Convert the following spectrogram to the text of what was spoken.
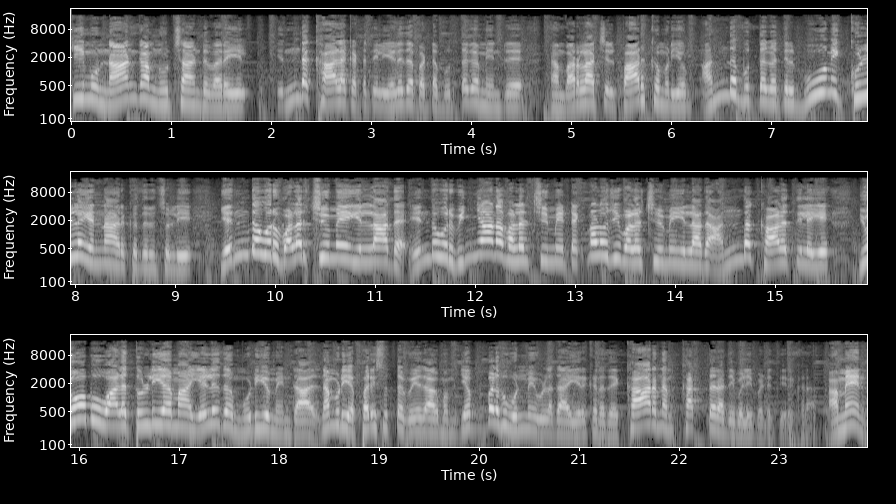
கிமு நான்காம் நூற்றாண்டு வரையில் எந்த காலகட்டத்தில் எழுதப்பட்ட புத்தகம் என்று நாம் வரலாற்றில் பார்க்க முடியும். அந்த புத்தகத்தில் பூமிக்குள்ள என்ன இருக்குதுன்னு சொல்லி எந்த ஒரு வளர்ச்சியுமே இல்லாத எந்த ஒரு விஞ்ஞான வளர்ச்சியுமே டெக்னாலஜி வளர்ச்சியுமே இல்லாத அந்த காலத்திலேயே யோபுவால துல்லியமா எழுத முடியும் என்றால் நம்முடைய பரிசுத்த வேதாகமம் எவ்வளவு உண்மை உள்ளதா இருக்கிறது. காரணம் கத்தர் அதை வெளிப்படுத்தி இருக்கிறார் அமேன்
